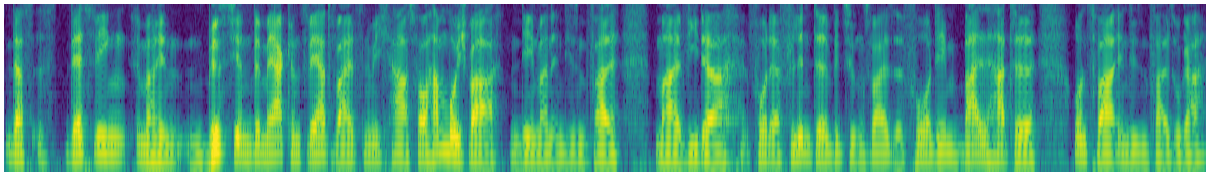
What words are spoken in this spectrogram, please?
Das ist deswegen immerhin ein bisschen bemerkenswert, weil es nämlich HSV Hamburg war, den man in diesem Fall mal wieder vor der Flinte bzw. vor dem Ball hatte. Und zwar in diesem Fall sogar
